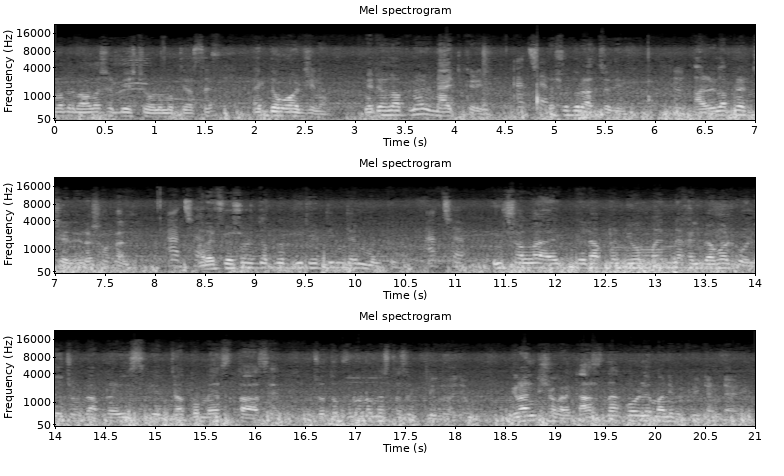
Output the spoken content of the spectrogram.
আমাদের বাংলাদেশের বিএসটির অনুমতি আছে। একদম অরিজিনাল এটা হলো আপনার নাইট ক্রিম আচ্ছা। এটা শুধু রাত্রে দিন। আর হলো আপনার জেল এটা সকালে। আচ্ছা। আর এই ফেস ওয়াশ আপনার দুই থেকে তিন টাইম মুখ আচ্ছা। ইনশাল্লাহ এটা আপনার নিয়ম মাইন না খালি ব্যবহার করলে চলবে। আপনার স্কিন যত মেস্তা আছে যত পুরোনো মেস্তা আছে ক্লিন হয়ে যাবে। গ্যারান্টি সহকারে কাজ না করলে মানি ব্যাক রিটার্ন ডাইরেক্ট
